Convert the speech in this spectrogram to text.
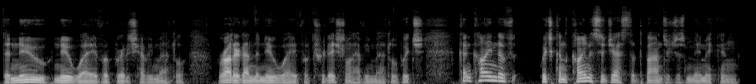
the new new wave of British heavy metal, rather than the new wave of traditional heavy metal, which can kind of which can kind of suggest that the bands are just mimicking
